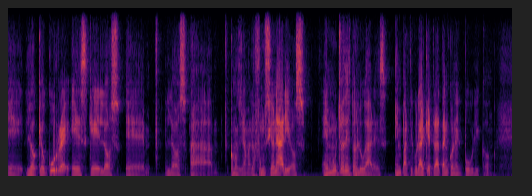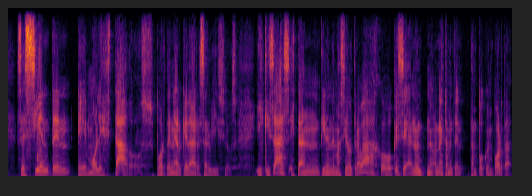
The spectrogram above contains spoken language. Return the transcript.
eh, lo que ocurre es que los, eh, los ah, ¿cómo se llama? Los funcionarios en muchos de estos lugares, en particular que tratan con el público, se sienten eh, molestados por tener que dar servicios y quizás están, tienen demasiado trabajo o que sea, honestamente tampoco importa.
